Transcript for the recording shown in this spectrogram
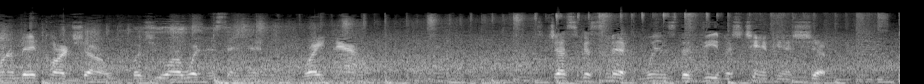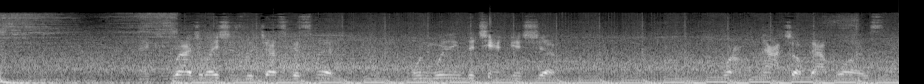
on a mid-card show, but you are witnessing it right now. Jessica Smith wins the Divas Championship. And congratulations to Jessica Smith on winning the championship. What a matchup that was.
